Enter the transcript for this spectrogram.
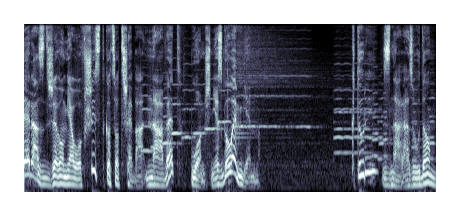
Teraz drzewo miało wszystko, co trzeba, nawet łącznie z gołębiem, który znalazł dom.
